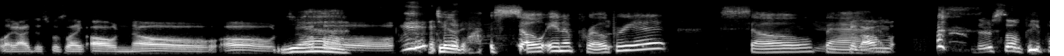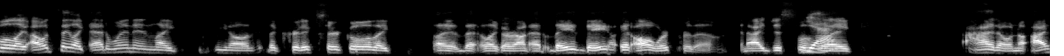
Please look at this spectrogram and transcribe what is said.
like i just was like oh no oh yeah no. dude so inappropriate so bad i'm there's some people like I would say like Edwin and like you know the critic circle like uh, that like around Ed, they they it all worked for them and I just was yeah. like I don't know I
